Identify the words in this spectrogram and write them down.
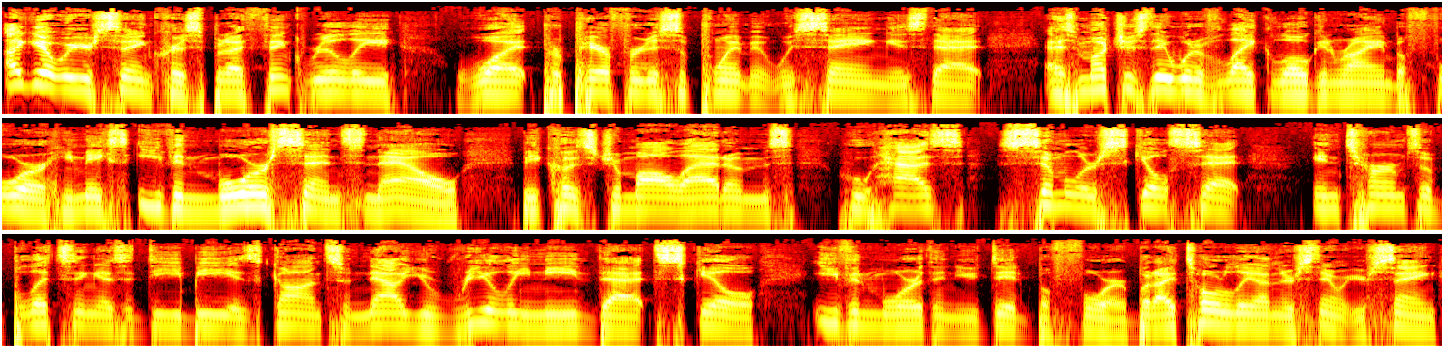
I get what you're saying, Chris, but I think really what Prepare for Disappointment was saying is that as much as they would have liked Logan Ryan before, he makes even more sense now because Jamal Adams, who has similar skill set in terms of blitzing as a DB, is gone. So now you really need that skill even more than you did before. But I totally understand what you're saying.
